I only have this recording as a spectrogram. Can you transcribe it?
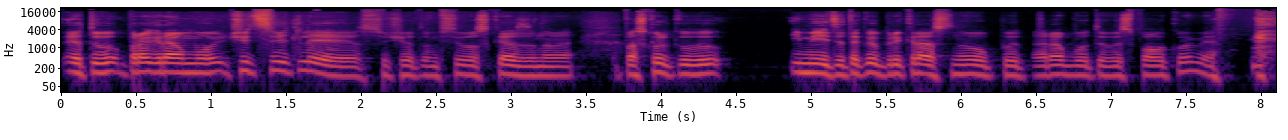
эту программу чуть светлее с учетом всего сказанного. Поскольку вы имеете такой прекрасный опыт работы в исполкоме,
